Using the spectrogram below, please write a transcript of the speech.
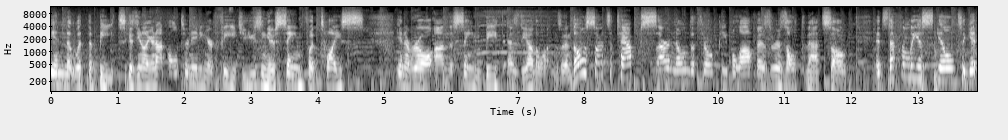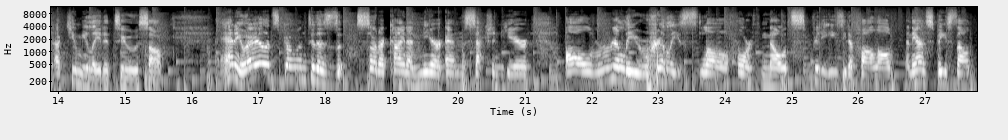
in the, with the beats, because you know, you're not alternating your feet, you're using your same foot twice in a row on the same beat as the other ones. And those sorts of taps are known to throw people off as a result of that, so it's definitely a skill to get accumulated to, so... Anyway, let's go into this sort of kind of near-end section here. All really, really slow fourth notes, pretty easy to follow, and they aren't spaced out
